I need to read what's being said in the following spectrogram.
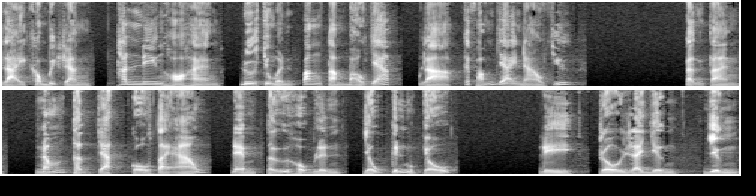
Lại không biết rằng thanh niên họ hàng đưa cho mình băng tầm bảo giáp là cái phẩm giai nào chứ? Tần Tàng nắm thật chặt cổ tay áo, đem tử hồn linh giấu kín một chỗ. Đi rồi lại dừng, dừng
